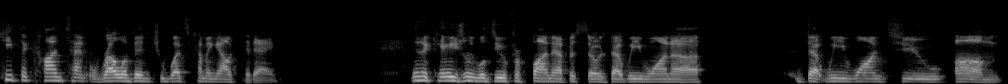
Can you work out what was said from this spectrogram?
keep the content relevant to what's coming out today. Then occasionally we'll do for fun episodes that we want to that we want to um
